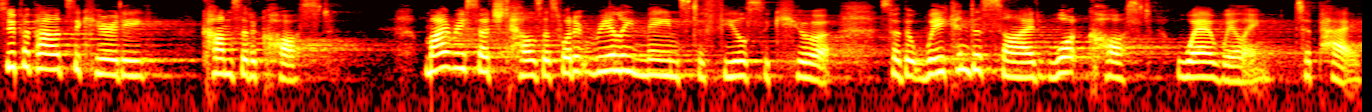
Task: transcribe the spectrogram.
Superpowered security comes at a cost. My research tells us what it really means to feel secure so that we can decide what cost we're willing to pay.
